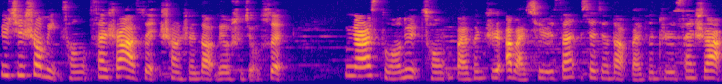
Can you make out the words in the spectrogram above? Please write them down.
预期寿命从三十二岁上升到六十九岁，婴儿死亡率从百分之二百七十三下降到百分之三十二。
